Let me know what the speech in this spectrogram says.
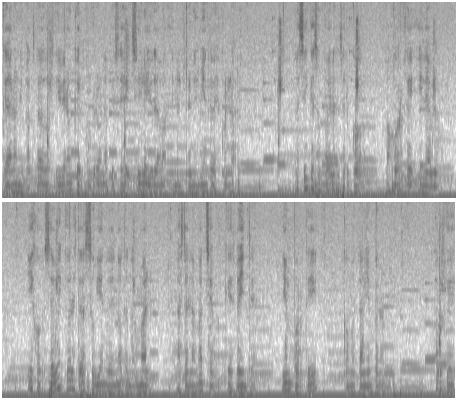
quedaron impactados y vieron que el comprar una PC sí le ayudaba en el rendimiento escolar. Así que su padre se acercó a Jorge y le habló. Hijo, se ve que ahora estás subiendo de nota normal hasta la máxima, que es 20. Bien por ti, como también para mí. Jorge,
